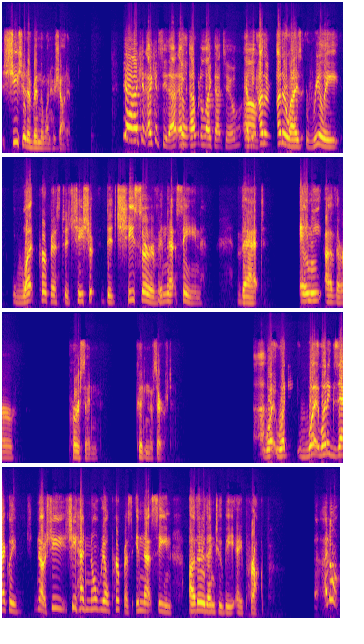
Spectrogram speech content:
she should have been the one who shot him. yeah, I could I could see that. So- I, I would have liked that too. I mean, Um, other, otherwise, really, what purpose did she sh- did she serve in that scene that any other person couldn't have served? uh, What what what what exactly? No, she she had no real purpose in that scene other than to be a prop. I don't.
